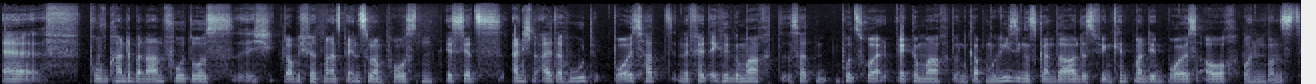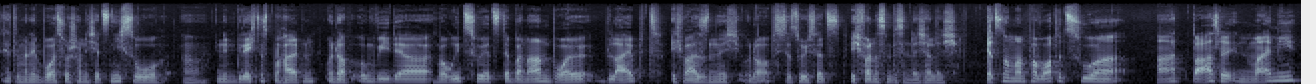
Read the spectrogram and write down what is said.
äh, provokante Bananenfotos, ich glaube, ich werde mal eins bei Instagram posten, ist jetzt eigentlich ein alter Hut. Boys hat eine Fettecke gemacht, es hat ein Putzrohr weggemacht und gab einen riesigen Skandal, deswegen kennt man den Boys auch und sonst hätte man den Boys wahrscheinlich jetzt nicht so äh, in dem Gedächtnis behalten und ob irgendwie der Maurizio jetzt der Bananenboy bleibt, ich weiß es nicht oder ob sich das durchsetzt. Ich fand es ein bisschen lächerlich. Jetzt noch mal ein paar Worte zur Art Basel in Miami.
